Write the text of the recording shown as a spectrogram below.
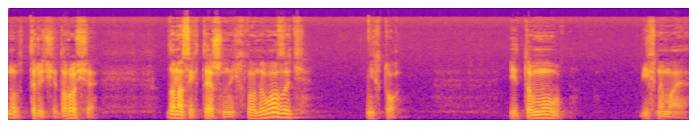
ну, втричі дорожче. До нас їх теж ніхто не возить, ніхто. І тому їх немає.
